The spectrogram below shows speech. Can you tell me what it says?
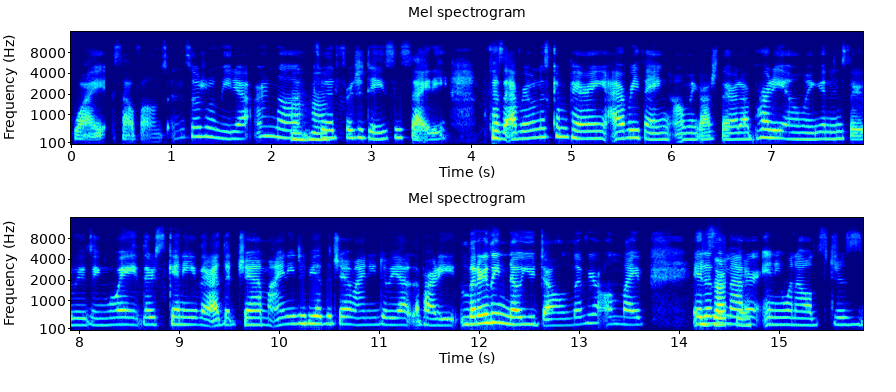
why cell phones and social media are not Mhm. good for today's society because everyone is comparing everything. Oh my gosh, they're at a party. Oh my goodness, they're losing weight. They're skinny. They're at the gym. I need to be at the gym. I need to be at the party. Literally, no, you don't. Live your own life. It doesn't matter anyone else. Just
